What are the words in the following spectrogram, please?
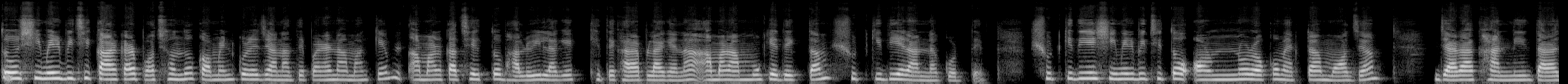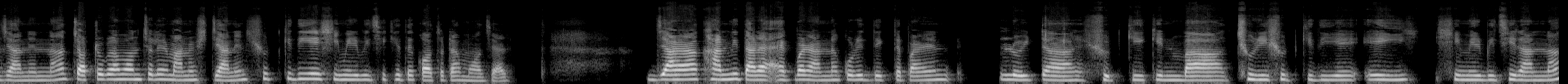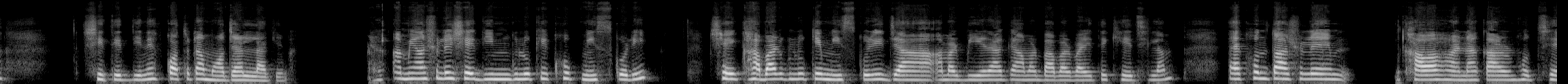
তো শিমের বিচি কার কার পছন্দ কমেন্ট করে জানাতে পারেন আমাকে। আমার কাছে তো ভালোই লাগে, খেতে খারাপ লাগে না। আমার আম্মুকে দেখতাম শুটকি দিয়ে রান্না করতে। শুটকি দিয়ে শিমের বিচি তো অন্য রকম একটা মজা। যারা খাননি, তারা জানেন না। চট্টগ্রাম অঞ্চলের মানুষ জানেন শুটকি দিয়ে শিমের বিচি খেতে কতটা মজার। যারা খাননি, তারা একবার রান্না করে দেখতে পারেন লইটা শুটকি কিংবা ছুরি শুটকি দিয়ে এই শিমের বিচি রান্না শীতের দিনে কতটা মজার লাগে। আমি আসলে সেই দিনগুলোকে খুব মিস করি। সেই খাবারগুলোকে মিস করি যা আমার বিয়ের আগে আমার বাবার বাড়িতে খেয়েছিলাম। এখন তো আসলে খাওয়া হয় না। কারণ হচ্ছে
